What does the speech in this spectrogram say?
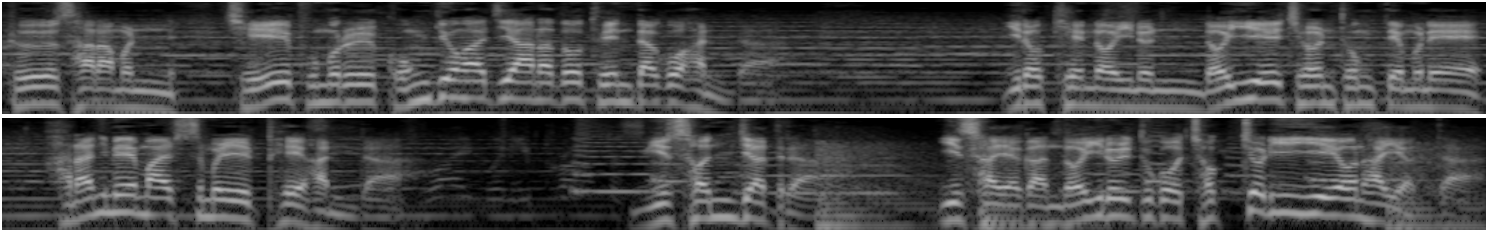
그 사람은 제 부모를 공경하지 않아도 된다고 한다. 이렇게 너희는 너희의 전통 때문에 하나님의 말씀을 폐한다. 위선자들아, 이사야가 너희를 두고 적절히 예언하였다.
